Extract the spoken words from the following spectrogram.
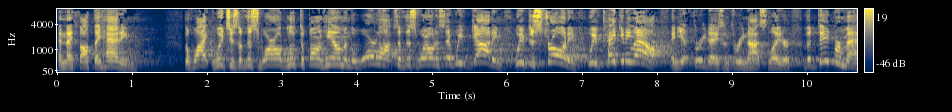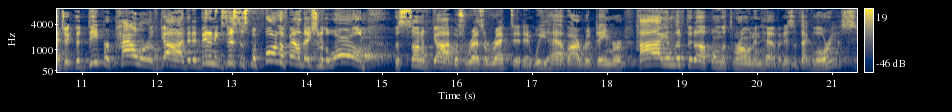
and they thought they had him. The white witches of this world looked upon him and the warlocks of this world and said, we've got him. We've destroyed him. We've taken him out. And yet three days and three nights later, the deeper magic, the deeper power of God that had been in existence before the foundation of the world, the Son of God was resurrected and we have our Redeemer high and lifted up on the throne in heaven. Isn't that glorious?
